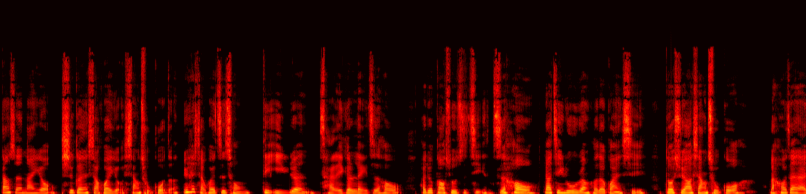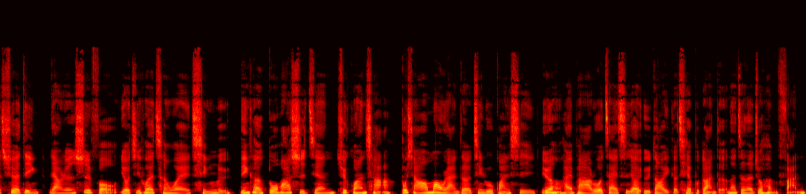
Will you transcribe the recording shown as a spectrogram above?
当时的男友是跟小慧有相处过的，因为小慧自从第一任踩了一个雷之后。”他就告诉自己，之后要进入任何的关系，都需要相处过，然后再来确定两人是否有机会成为情侣。宁可多花时间去观察，不想要贸然的进入关系，因为很害怕，如果再次要遇到一个切不断的，那真的就很烦。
